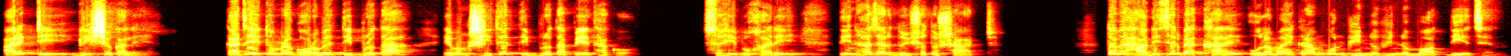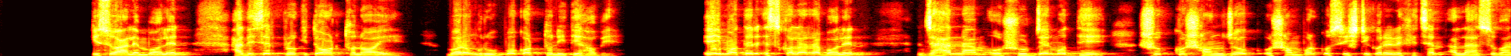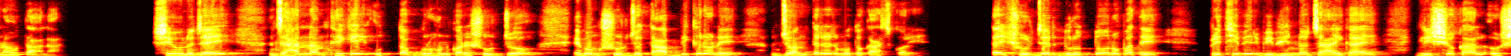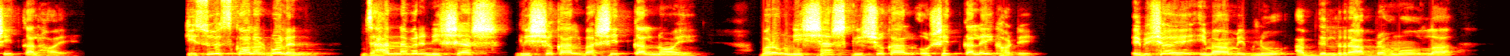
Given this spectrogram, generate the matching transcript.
আরেকটি গ্রীষ্মকালে। কাজেই তোমরা গরমের তীব্রতা এবং শীতের তীব্রতা পেয়ে থাকো। সহি বুখারি তিন হাজার দুইশত ষাট। তবে হাদিসের ব্যাখ্যায় ওলামা একরামগণ ভিন্ন ভিন্ন মত দিয়েছেন। কিছু আলেম বলেন, হাদিসের প্রকৃত অর্থ নয়, বরং রূপক অর্থ নিতে হবে। এই মতের স্কলাররা বলেন, জাহান্নাম ও সূর্যের মধ্যে সূক্ষ্ম সংযোগ ও সম্পর্ক সৃষ্টি করে রেখেছেন আল্লাহ সুবানাহ তালা সে অনুযায়ী, জাহান্নাম থেকেই উত্তাপ গ্রহণ করে সূর্য এবং সূর্য তাপ বিকিরণে যন্ত্রের মতো কাজ করে। তাই সূর্যের দূরত্ব অনুপাতে পৃথিবীর বিভিন্ন জায়গায় গ্রীষ্মকাল ও শীতকাল হয়। কিছু স্কলার বলেন, জাহান্নামের নিঃশ্বাস গ্রীষ্মকাল বা শীতকাল নয়, বরং নিঃশ্বাস গ্রীষ্মকাল ও শীতকালেই ঘটে। এ বিষয়ে ইমাম ইবনু আব্দুল রাব রহমউল্লাহ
